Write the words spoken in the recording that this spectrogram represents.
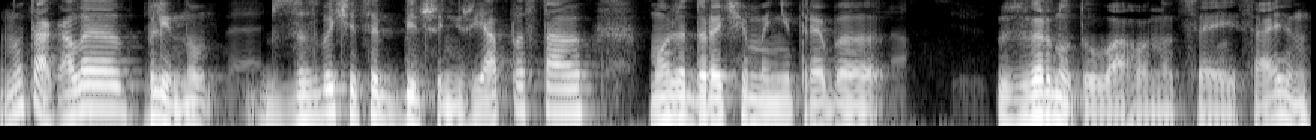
Ну так, але, блін, ну зазвичай це більше, ніж я б поставив. Може, до речі, мені треба звернути увагу на цей сайзінг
